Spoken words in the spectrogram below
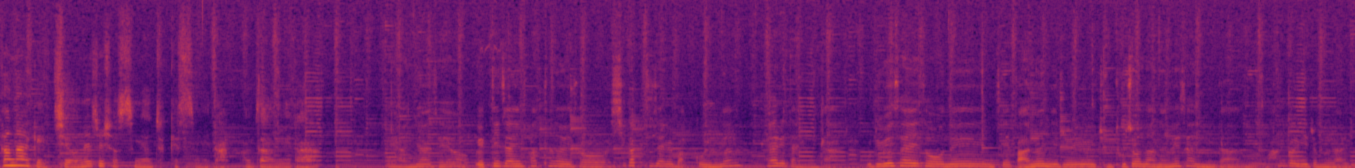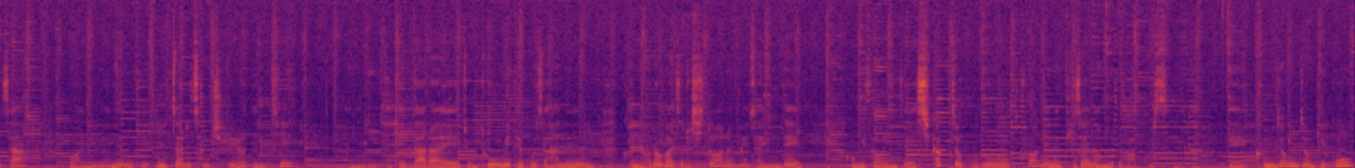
편하게 지원해 주셨으면 좋겠습니다. 감사합니다. 네, 안녕하세요. 웹디자인 파트너에서 시각 디자인을 맡고 있는 헤아리다입니다. 우리 회사에서는 이제 많은 일을 좀 도전하는 회사입니다. 뭐 한글 이름을 알리자, 뭐 아니면은 이제 일자리 창출이라든지 이렇게 나라에 좀 도움이 되고자 하는 그런 여러 가지를 시도하는 회사인데 거기서 이제 시각적으로 풀어내는 디자인 업무를 맡고 있습니다. 네, 긍정적이고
